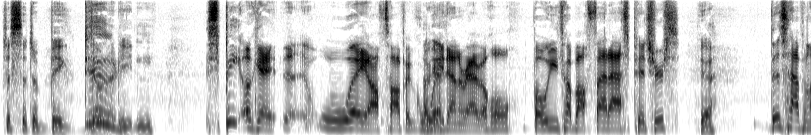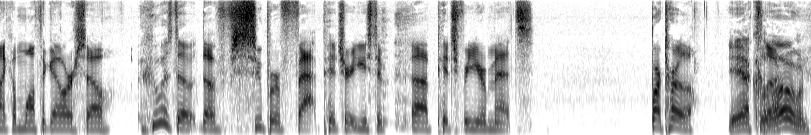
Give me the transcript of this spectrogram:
just such a big donut Dude. eating. Speak. Okay, uh, way off topic, way Okay. down the rabbit hole. But when you talk about fat ass pitchers, Yeah. this happened like a month ago or so. Who was the the super fat pitcher used to uh, pitch for your Mets? Bartolo. Yeah, Colón.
